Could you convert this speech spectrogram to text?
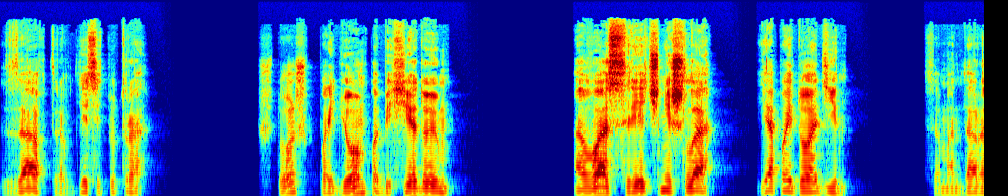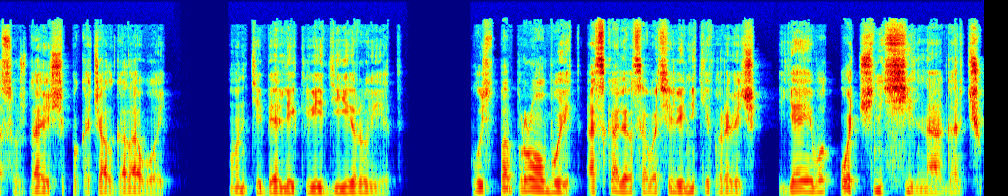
Завтра в десять утра. Что ж, пойдем, побеседуем. О вас речь не шла. Я пойду один. Самандар осуждающе покачал головой. Он тебя ликвидирует. Пусть попробует, оскалился Василий Никифорович. Я его очень сильно огорчу.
